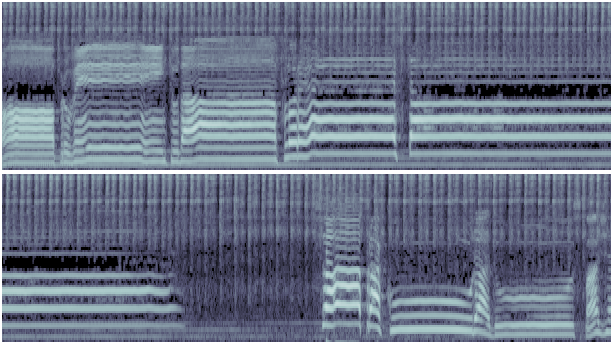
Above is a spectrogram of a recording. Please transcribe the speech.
Sopra o vento da floresta. Sopra a cura dos pajés.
